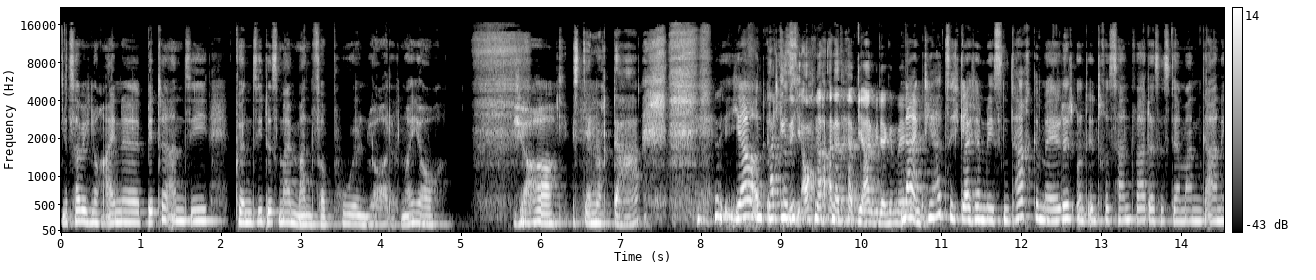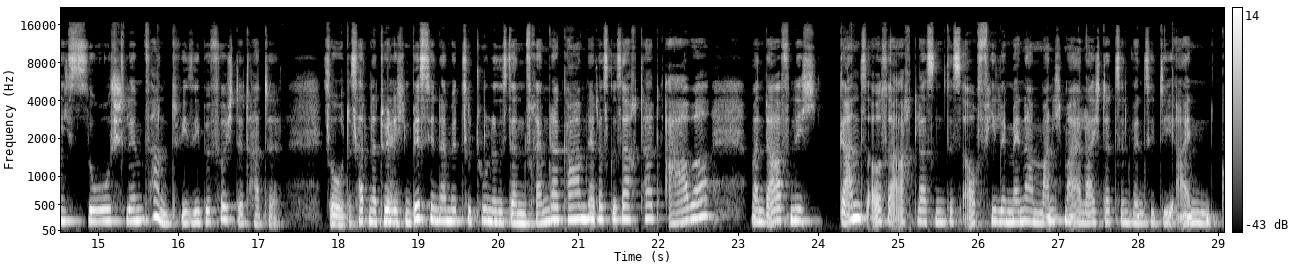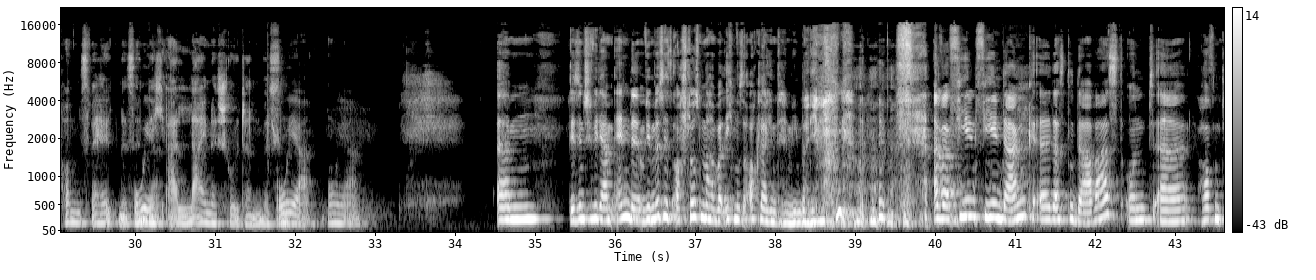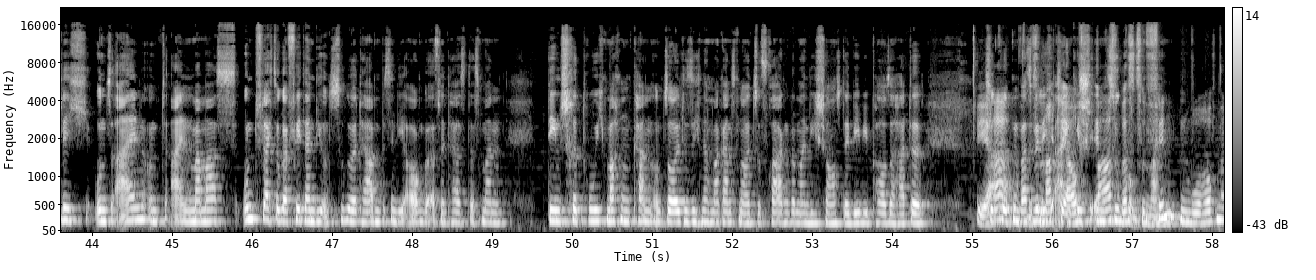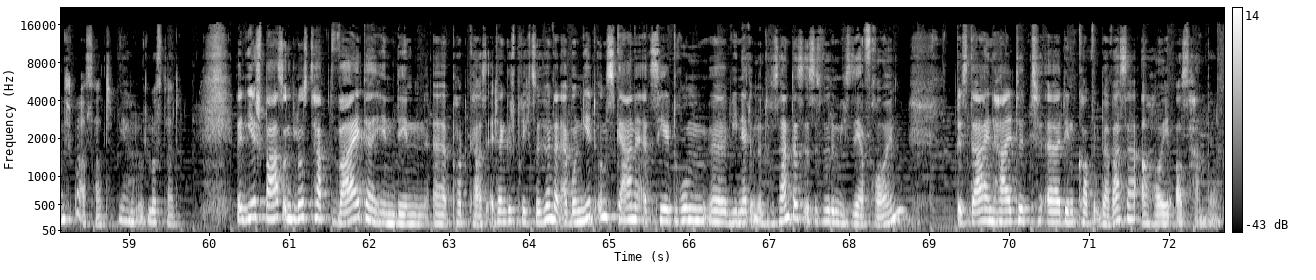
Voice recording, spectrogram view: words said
jetzt habe ich noch eine Bitte an Sie, können Sie das meinem Mann verpulen? Ja, das mache ich auch. Ja. Ist der noch da? Ja, und hat die sich auch nach anderthalb Jahren wieder gemeldet? Nein, die hat sich gleich am nächsten Tag gemeldet und interessant war, dass es der Mann gar nicht so schlimm fand, wie sie befürchtet hatte. So, das hat natürlich ja. ein bisschen damit zu tun, dass es dann ein Fremder kam, der das gesagt hat, aber man darf nicht ganz außer Acht lassen, dass auch viele Männer manchmal erleichtert sind, wenn sie die Einkommensverhältnisse oh ja. nicht alleine schultern müssen. Oh ja, oh ja. Ähm, wir sind schon wieder am Ende und wir müssen jetzt auch Schluss machen, weil ich muss auch gleich einen Termin bei dir machen. Aber vielen, vielen Dank, äh, dass du da warst und äh, hoffentlich uns allen und allen Mamas und vielleicht sogar Vätern, die uns zugehört haben, ein bisschen die Augen geöffnet hast, dass man den Schritt ruhig machen kann und sollte sich nochmal ganz neu zu fragen, wenn man die Chance der Babypause hatte, ja, zu gucken, was will ich eigentlich ja auch Spaß, in Zukunft was zu machen. finden, worauf man Spaß hat ja. und Lust hat. Wenn ihr Spaß und Lust habt, weiterhin den äh, Podcast Elterngespräch zu hören, dann abonniert uns gerne, erzählt drum, äh, wie nett und interessant das ist. Es würde mich sehr freuen. Bis dahin haltet äh, den Kopf über Wasser. Ahoi aus Hamburg.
